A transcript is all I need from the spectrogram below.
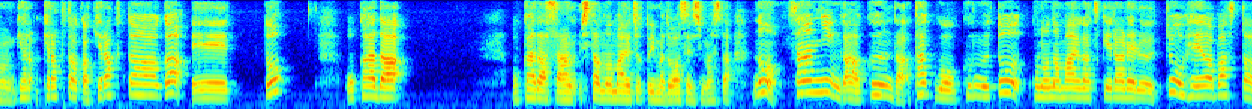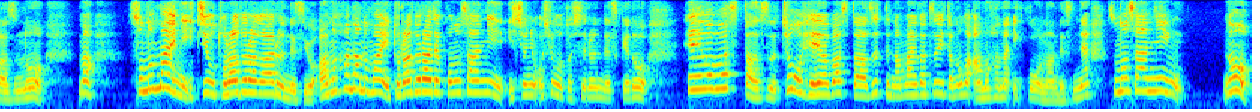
案、キャラクターか、キャラクターが、えーっと、岡田、岡田さん、下の名前をちょっと今ど忘れしました。の3人が組んだタッグを組むと、この名前が付けられる超平和バスターズの、まあ、その前に一応トラドラがあるんですよ。あの花の前にトラドラでこの3人一緒にお仕事してるんですけど、平和バスターズ、超平和バスターズって名前がついたのがあの花以降なんですね。その3人の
